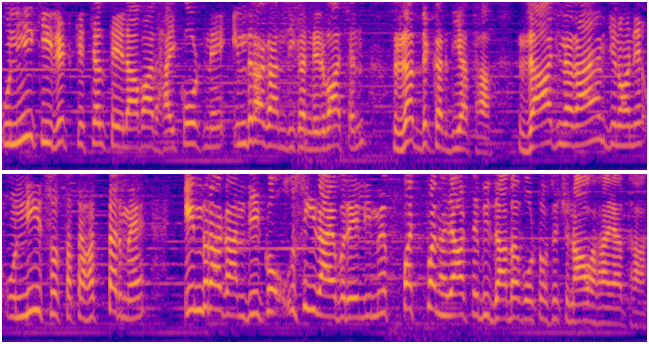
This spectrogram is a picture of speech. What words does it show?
उन्हीं की रिट के चलते इलाहाबाद हाईकोर्ट ने इंदिरा गांधी का निर्वाचन रद्द कर दिया था। राजनारायण, जिन्होंने 1977 में इंदिरा गांधी को उसी रायबरेली में पचपन हज़ार से भी ज़्यादा वोटों से चुनाव हराया था।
